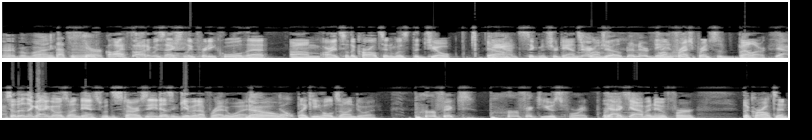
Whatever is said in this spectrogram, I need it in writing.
all right, bye bye. That's hysterical. I thought it was actually pretty cool that. Um, all right, so the Carlton was the joke Yeah. dance, signature dance Nerd from joke, a nerd from. Fresh Prince of Bel Air. Yeah. So then the guy goes on Dance with the Stars, and he doesn't give it up right away. No. Nope. Like he holds on to it. Perfect, perfect use for it. Perfect Yes. avenue for the Carlton.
